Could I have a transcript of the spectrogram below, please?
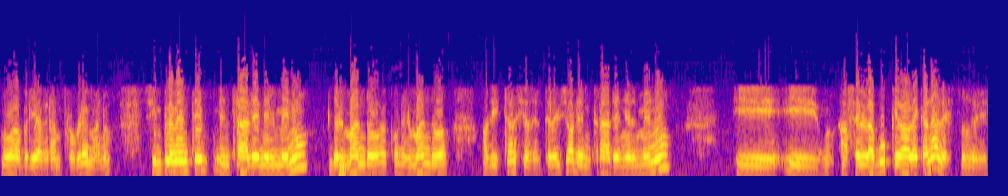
no habría gran problema, ¿no? Simplemente entrar en el menú del mm. mando, con el mando a distancia del televisor, entrar en el menú y, hacer la búsqueda de canales, donde,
